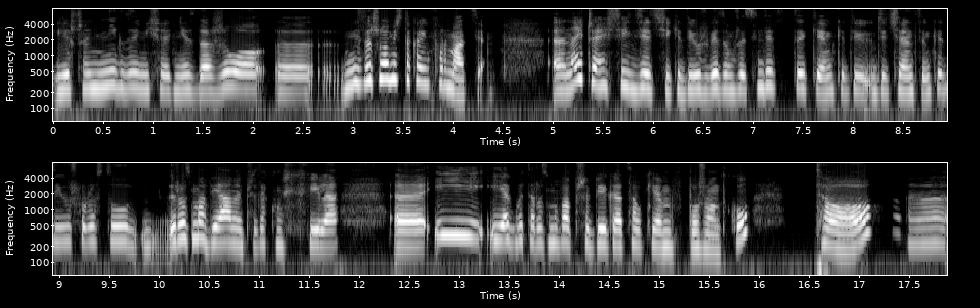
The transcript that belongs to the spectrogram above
jeszcze nigdy mi się nie zdarzyło, y, nie zdarzyła mi się taka informacja. E, najczęściej dzieci, kiedy już wiedzą, że jest dietetykiem, kiedy dziecięcym, kiedy już po prostu rozmawiamy przez jakąś chwilę, E, i, i jakby ta rozmowa przebiega całkiem w porządku, to e,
